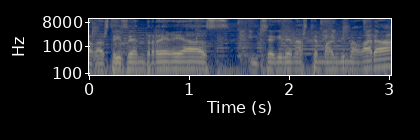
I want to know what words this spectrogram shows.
Eta gazteizen regeaz hitz egiten hasten baldin bagara,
